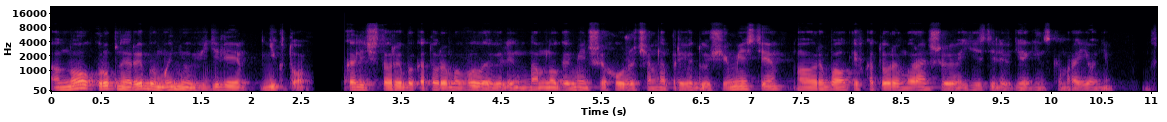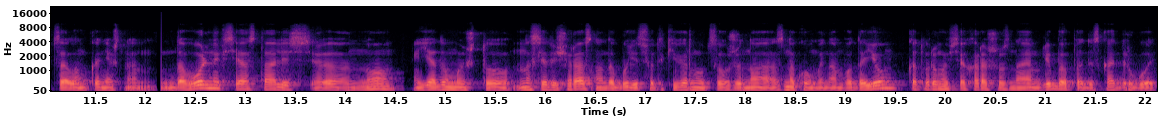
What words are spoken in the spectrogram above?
но крупной рыбы мы не увидели никто. Количество рыбы, которое мы выловили, намного меньше хуже, чем на предыдущем месте э, рыбалки, в которой мы раньше ездили в Геогинском районе. В целом, конечно, довольны все остались, э, но я думаю, что на следующий раз надо будет все-таки вернуться уже на знакомый нам водоем, который мы все хорошо знаем, либо подыскать другой.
